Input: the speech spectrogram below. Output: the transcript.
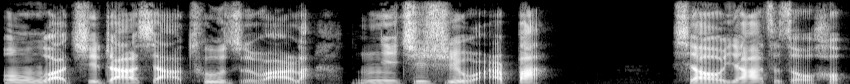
嗯，我去找小兔子玩了，你继续玩吧。”小鸭子走后，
